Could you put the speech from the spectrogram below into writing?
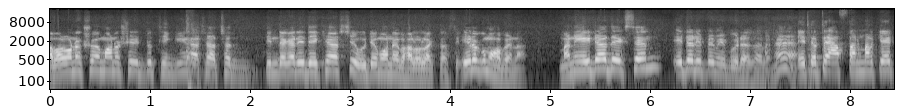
আবার অনেক সময় মানুষের একটু থিঙ্কিং আছে আচ্ছা তিনটা গাড়ি দেখে আসছে ওইটা মনে হয় ভালো লাগতেছে। এরকম হবে না। মানে এটা দেখছেন এটারই প্রেমে পড়ে যাবে হ্যাঁ? এটাতে আফটার মার্কেট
